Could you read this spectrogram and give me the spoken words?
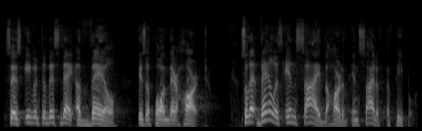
says, even to this day, a veil is upon their heart. So that veil is inside the heart of inside of, of people.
